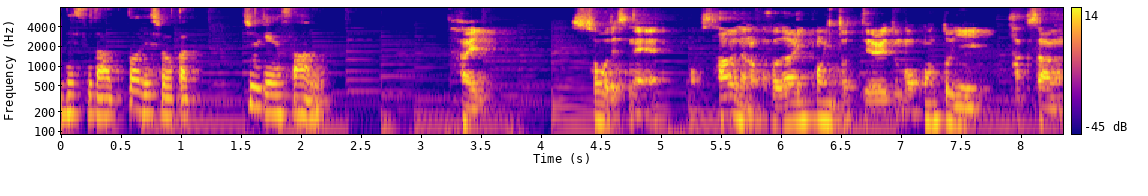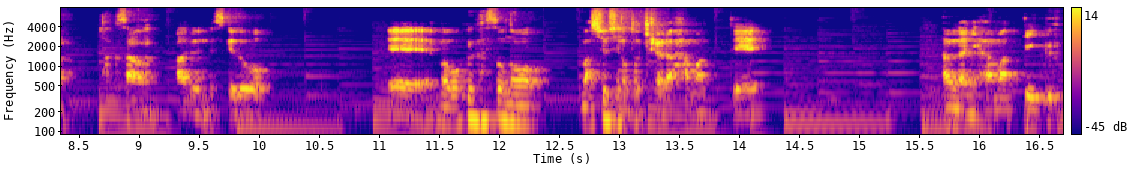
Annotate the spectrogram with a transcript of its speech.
ですが、どうでしょうか？中元さん。はい。そうですね。サウナのこだわりポイントって言われるともう本当にたくさん、たくさんあるんですけど、えーまあ、僕がその、まあ、修士の時からハマって、サウナにハマっていく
